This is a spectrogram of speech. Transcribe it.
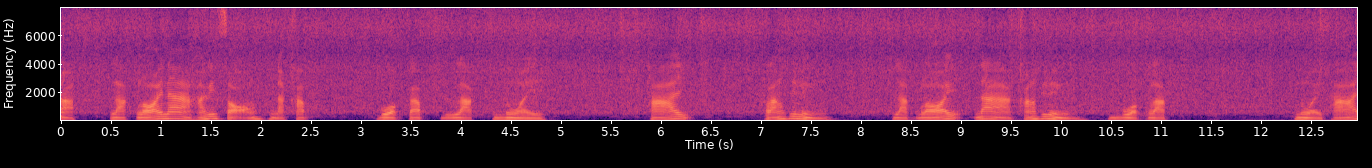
อะหลักร้อยหน้าครั้งที่สองนะครับ บวกกับหลักหน่วยท้าย ครั้งที่หนึ่งหลักร้อยหน้าครั้งที่หนึ่งบวกหลัก หน่วยท้าย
